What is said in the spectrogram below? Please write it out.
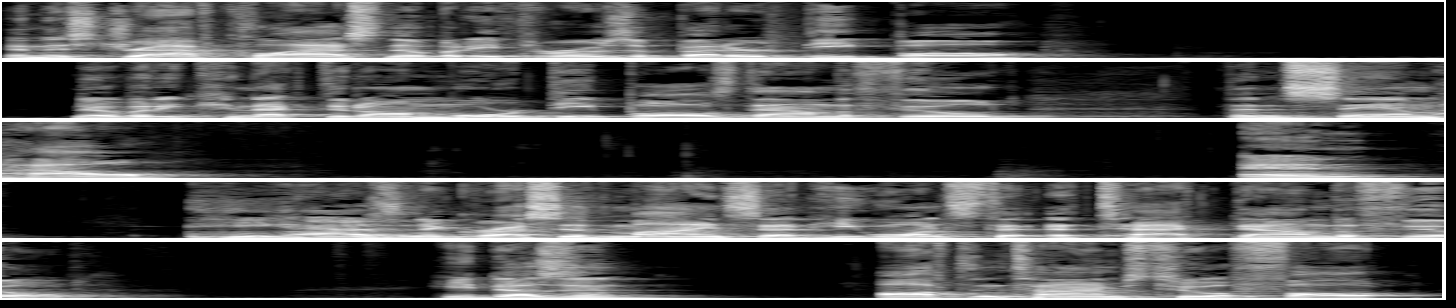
in this draft class, nobody throws a better deep ball. Nobody connected on more deep balls down the field than Sam Howell. And he has an aggressive mindset. He wants to attack down the field. He doesn't, oftentimes to a fault,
